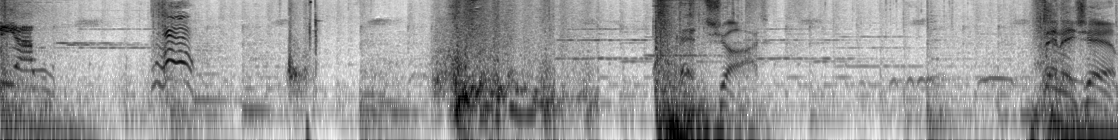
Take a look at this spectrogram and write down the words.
Pia! Headshot. Finish him.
